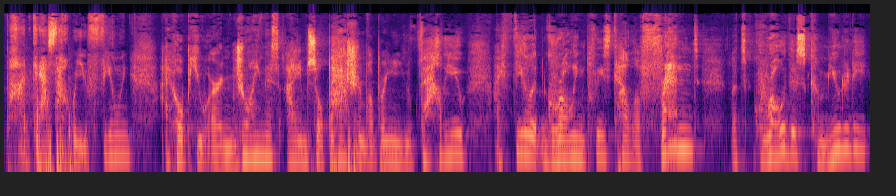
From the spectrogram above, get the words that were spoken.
podcast. How are you feeling? I hope you are enjoying this. I am so passionate about bringing you value. I feel it growing. Please tell a friend. Let's grow this community.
